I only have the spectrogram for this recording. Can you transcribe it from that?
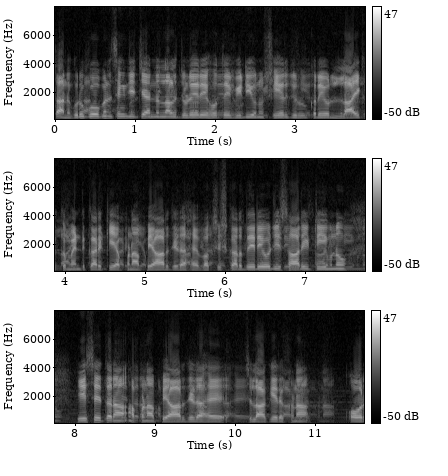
ਧੰਨ ਗੁਰੂ ਗੋਬਿੰਦ ਸਿੰਘ ਜੀ ਚੈਨਲ ਨਾਲ ਜੁੜੇ ਰਹੋ ਤੇ ਵੀਡੀਓ ਨੂੰ ਸ਼ੇਅਰ ਜ਼ਰੂਰ ਕਰਿਓ, ਲਾਈਕ, ਕਮੈਂਟ ਕਰਕੇ ਆਪਣਾ ਪਿਆਰ ਜਿਹੜਾ ਹੈ ਬਖਸ਼ਿਸ਼ ਕਰਦੇ ਰਹੋ ਜੀ ਸਾਰੀ ਟੀਮ ਨੂੰ। ਇਸੇ ਤਰ੍ਹਾਂ ਆਪਣਾ ਪਿਆਰ ਜਿਹੜਾ ਹੈ ਚਲਾ ਕੇ ਰੱਖਣਾ ਔਰ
